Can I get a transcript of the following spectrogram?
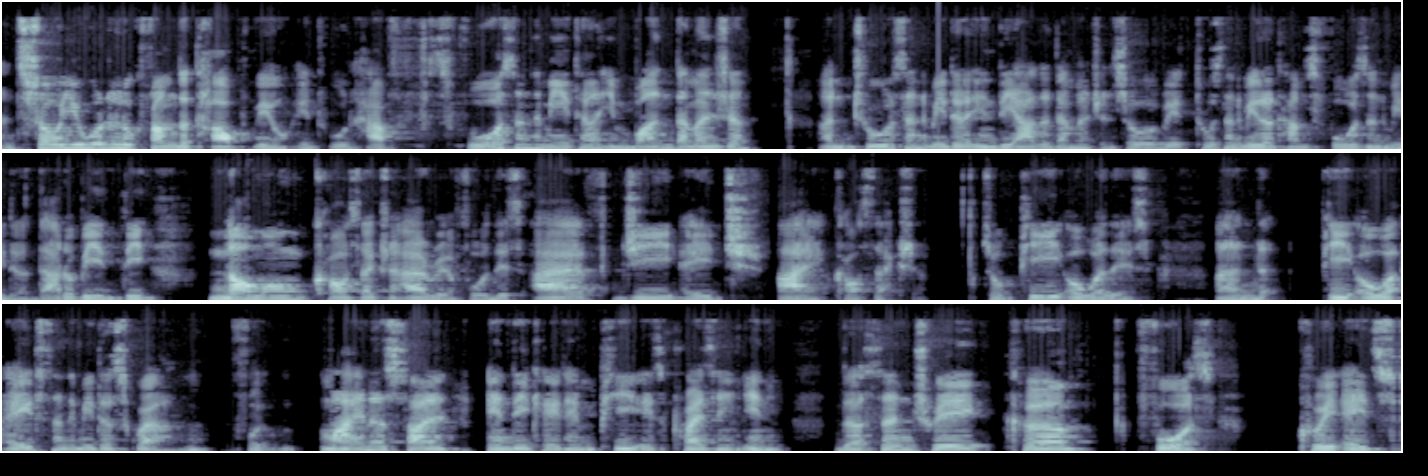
And so you would look from the top view, it would have 4 centimeter in one dimension and 2 centimeter in the other dimension. So it will be 2 centimeter times 4 centimeter. That will be the normal cross-section area for this FGHI cross-section. So P over this and P over 8 centimeter square for minus sign indicating P is pressing in. The centric uh, force creates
